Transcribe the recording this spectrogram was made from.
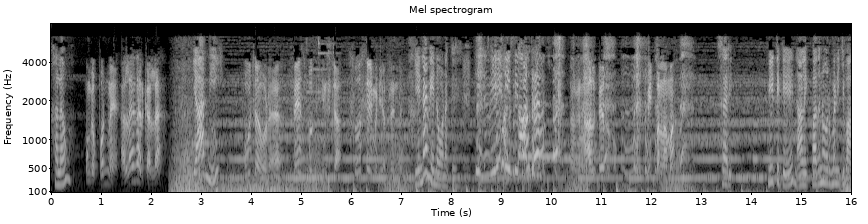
ஹலோ? உங்க பொண்ணு அழகா இருக்கல்ல யார் நீ? பூஜாவோட Facebook Insta social media friend என்ன வேணும் உனக்கு? இப்படி பண்ற? நாங்க நாலு பேர் இருக்கோம். மீட் பண்ணலாமா? சரி. வீட்டுக்கு நாளைக்கு பதினோரு மணிக்கு வா.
